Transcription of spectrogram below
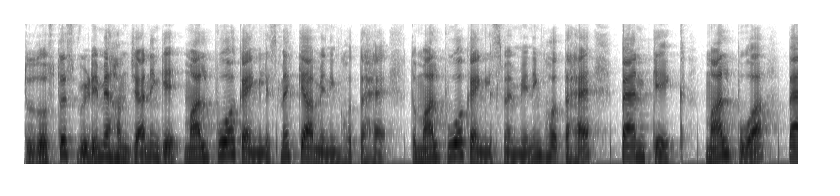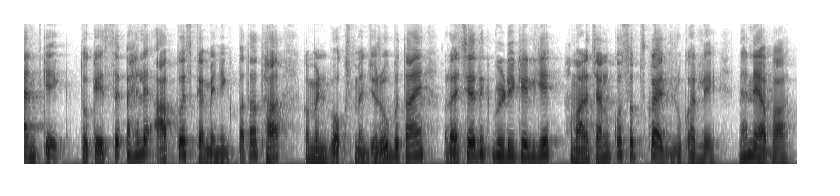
तो दोस्तों, इस वीडियो में हम जानेंगे मालपुआ का इंग्लिश में क्या मीनिंग होता है। तो मालपुआ का इंग्लिश में मीनिंग होता है पैनकेक मालपुआ पैनकेक तो क्या इससे पहले आपको इसका मीनिंग पता था कमेंट बॉक्स में ज़रूर बताएँ और ऐसे अधिक वीडियो के लिए हमारे चैनल को सब्सक्राइब ज़रूर कर लें। धन्यवाद।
